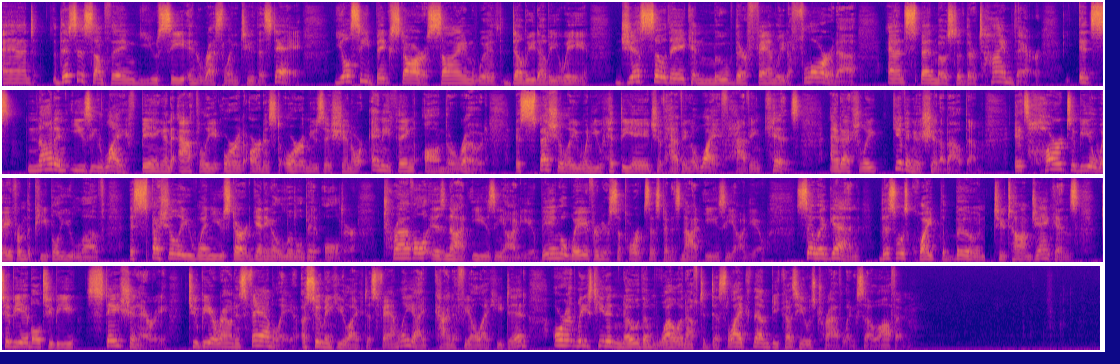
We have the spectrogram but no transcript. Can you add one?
And this is something you see in wrestling to this day. You'll see big stars sign with WWE just so they can move their family to Florida and spend most of their time there. It's not an easy life being an athlete or an artist or a musician or anything on the road, especially when you hit the age of having a wife, having kids, and actually giving a shit about them. It's hard to be away from the people you love, especially when you start getting a little bit older. Travel is not easy on you. Being away from your support system is not easy on you. So, again, this was quite the boon to Tom Jenkins to be able to be stationary, to be around his family, assuming he liked his family. I kind of feel like he did, or at least he didn't know them well enough to dislike them because he was traveling so often.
